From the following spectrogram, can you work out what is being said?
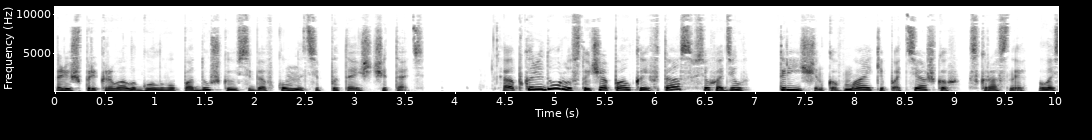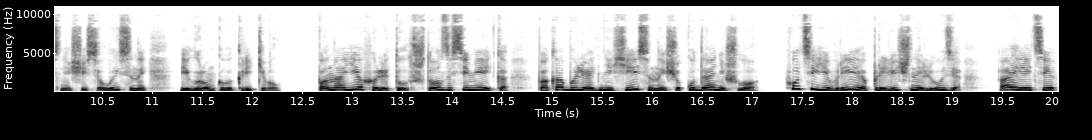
лишь прикрывала голову подушкой у себя в комнате, пытаясь читать. А по коридору, стуча палкой в таз, все ходил Трищенко в майке, подтяжках, с красной лоснящейся лысиной и громко выкрикивал. «Понаехали тут, что за семейка? Пока были одни Хесины, еще куда ни шло. Хоть и евреи, а приличные люди. А эти,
